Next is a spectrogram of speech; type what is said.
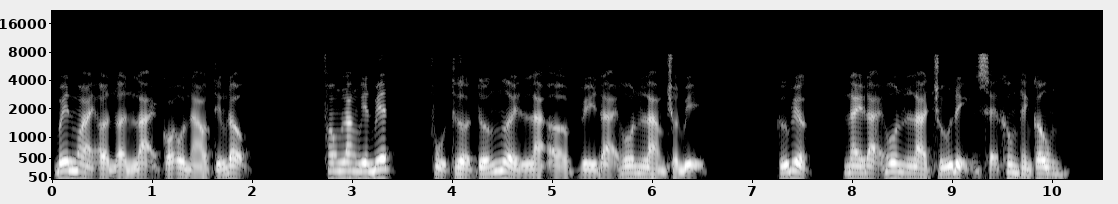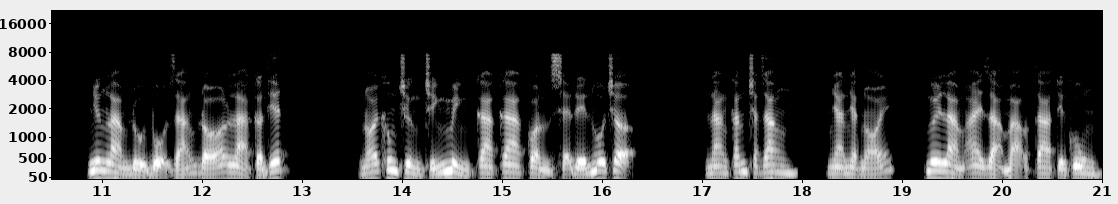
Bên ngoài ẩn ẩn lại có ồn ào tiếng động. Phong Lăng Yên biết, phủ thừa tướng người là ở vì đại hôn làm chuẩn bị. Cứ việc, này đại hôn là chú định sẽ không thành công. Nhưng làm đủ bộ dáng đó là cần thiết. Nói không chừng chính mình ca ca còn sẽ đến hỗ trợ. Nàng cắn chặt răng, nhàn nhạt nói, ngươi làm ai giả mạo ta tiến cung.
